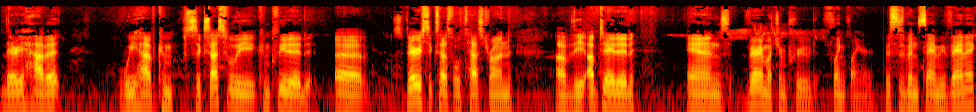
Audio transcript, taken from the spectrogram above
There you have it. We have com successfully completed a very successful test run of the updated and very much improved Fling Flanger. This has been Sammy Vanek,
